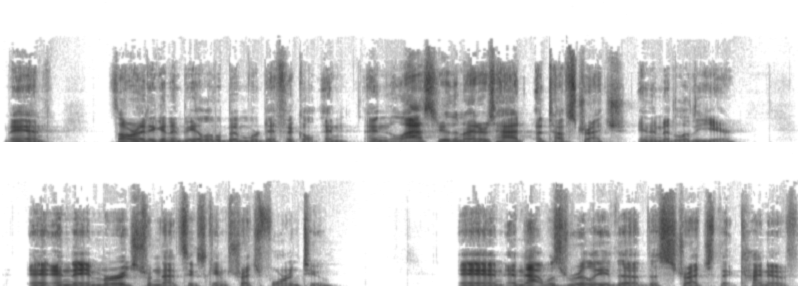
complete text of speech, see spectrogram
man, it's already going to be a little bit more difficult. And and last year the Niners had a tough stretch in the middle of the year, and, and they emerged from that six game stretch four and two, and and that was really the the stretch that kind of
